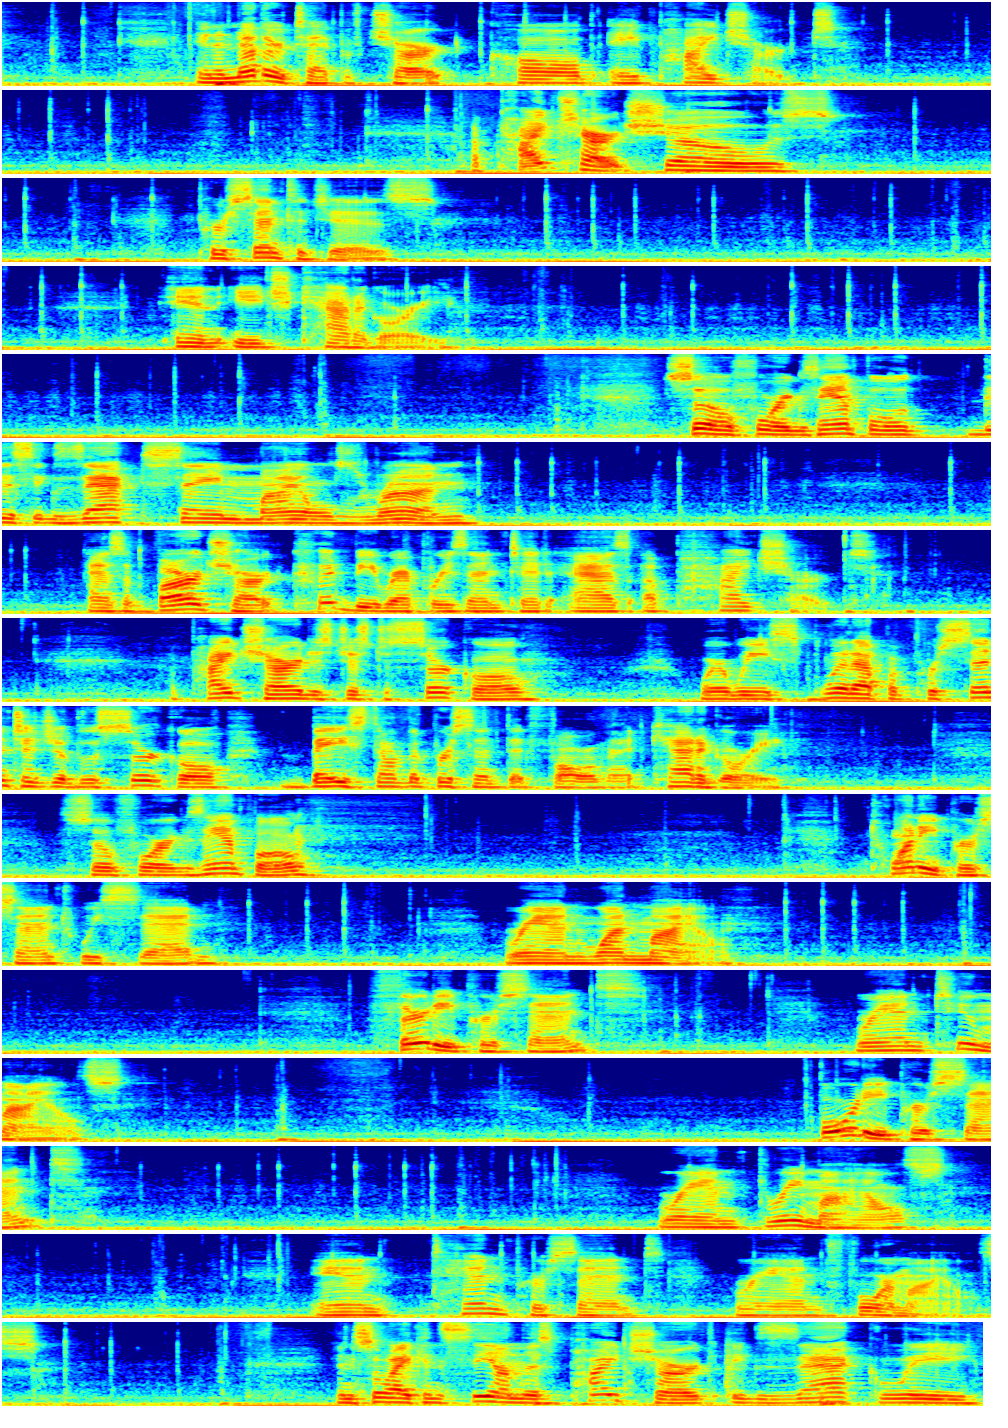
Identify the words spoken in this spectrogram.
in another type of chart called a pie chart. A pie chart shows percentages in each category. So for example, this exact same miles run as a bar chart could be represented as a pie chart. A pie chart is just a circle where we split up a percentage of the circle based on the percent that fall in that category. So for example, 20% we said ran 1 mile. 30% ran 2 miles. 40% ran 3 miles. And 10% ran 4 miles. And so I can see on this pie chart exactly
